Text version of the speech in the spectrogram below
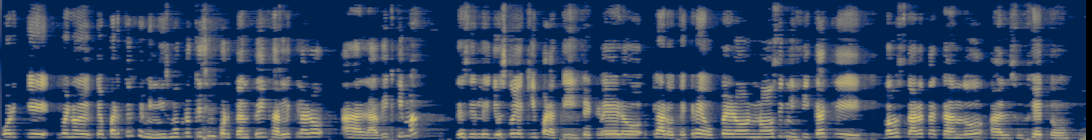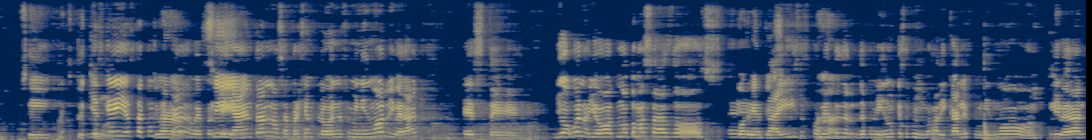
porque, bueno, de, de parte del feminismo creo que es importante dejarle claro a la víctima, decirle, yo estoy aquí para ti, Te creo. pero, claro, te creo, pero no significa que vamos a estar atacando al sujeto, ¿sí? ¿Me explico? Y es que ahí ya está complicado, Claro, güey, porque sí. ya entran, o sea, por ejemplo, en el feminismo liberal, este, yo, bueno, yo no tomo esas dos eh, Corrientes. raíces, corrientes del, del feminismo, que es el feminismo radical y el feminismo liberal.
